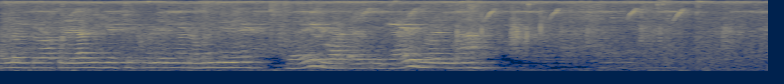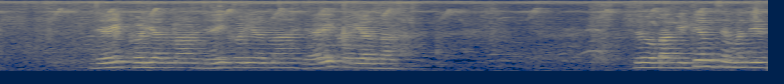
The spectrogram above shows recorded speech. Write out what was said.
હાલો, તો આપણે આવી ગયા છીએ ખોડિયાલમાના મંદિરે. જય માતાજી, જય મારી માં. જય ખોડિયાલમાં જય ખોડિયાલમાં જય ખોડિયાલમાં. જો બાકી કેમ છે મંદિર?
